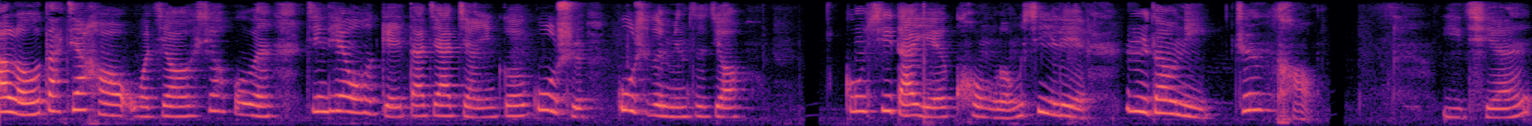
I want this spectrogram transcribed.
Hello，大家好，我叫肖博文，今天我会给大家讲一个故事，故事的名字叫《宫西达也恐龙系列》，遇到你真好。以前，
